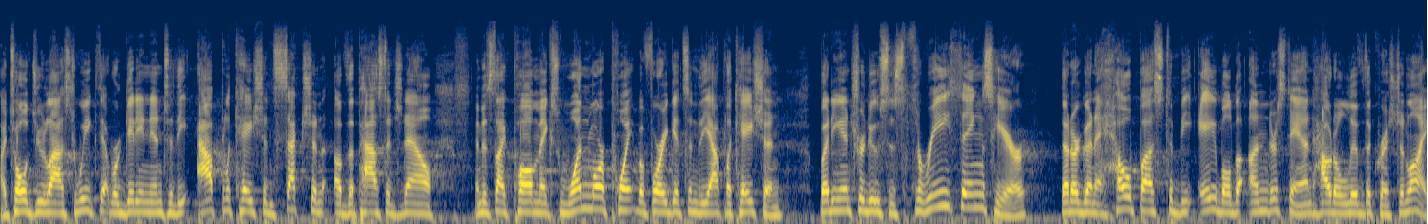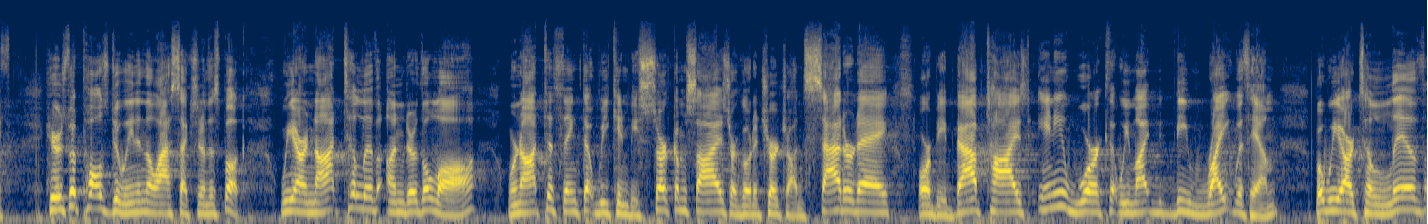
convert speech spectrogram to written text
I told you last week that we're getting into the application section of the passage now, and it's like Paul makes one more point before he gets into the application, but he introduces three things here that are going to help us to be able to understand how to live the Christian life. Here's what Paul's doing in the last section of this book we are not to live under the law. We're not to think that we can be circumcised or go to church on Saturday or be baptized, any work that we might be right with Him, but we are to live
